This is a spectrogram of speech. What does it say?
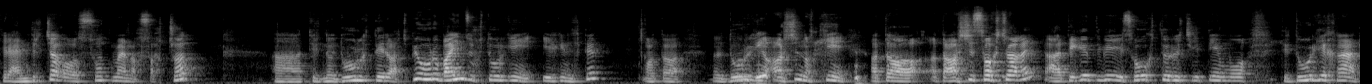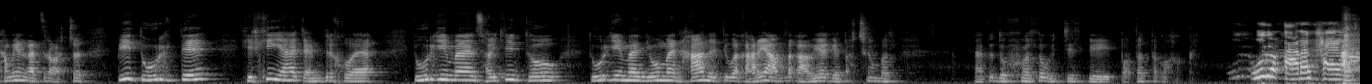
тэр амьдарч байгаа улсууд маань бас очоод а тэр нөө дүүрэг дээр оч. Би өөрөө Баян зүрх дүүргийн иргэн л дээ. Одоо дүүргийн оршин нутгийн одоо одоо оршин суугч байгаа. А тэгээд би сөөгтөрөч гэдэг юм уу тэр дүүргийнхаа хамгийн газар очоод би дүүрэгдээ хэрхэн яаж амьдрах вэ? Дүүргийн маань соёлын төв, дүүргийн маань юу маань хаана гэдэг вэ? Гарын авлага авъя гэд очих юм бол надад өгөх болов гэж л би бодоод байгаа байхгүй. Өөрөө гараад хайгаач.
